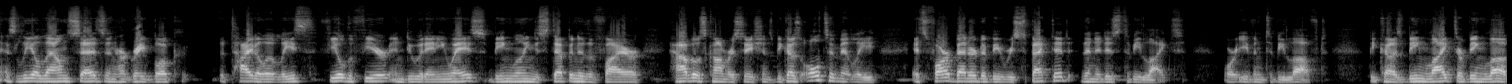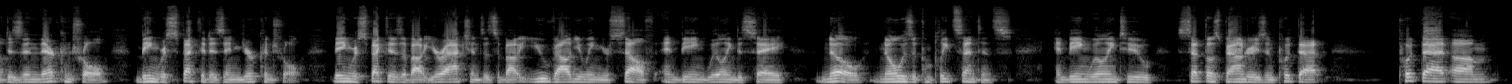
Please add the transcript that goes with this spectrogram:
as Leil Lowndes says in her great book, the title at least, feel the fear and do it anyways. Being willing to step into the fire, have those conversations, because ultimately it's far better to be respected than it is to be liked or even to be loved because being liked or being loved is in their control. Being respected is in your control. Being respected is about your actions. It's about you valuing yourself and being willing to say no. No is a complete sentence, and being willing to set those boundaries and put that put that um,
